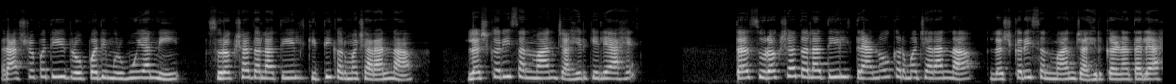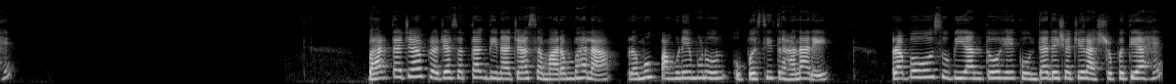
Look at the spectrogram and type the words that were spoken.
राष्ट्रपती द्रौपदी मुर्मू यांनी सुरक्षा दलातील किती कर्मचाऱ्यांना लष्करी सन्मान जाहीर केले आहेत तर सुरक्षा दलातील त्र्याण्णव कर्मचाऱ्यांना लष्करी सन्मान जाहीर करण्यात आले आहे. भारताच्या प्रजासत्ताक दिनाच्या समारंभाला प्रमुख पाहुणे म्हणून उपस्थित राहणारे प्रबो सुबियांतो हे कोणत्या देशाचे राष्ट्रपती आहेत?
